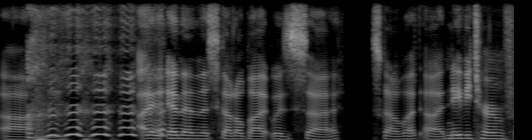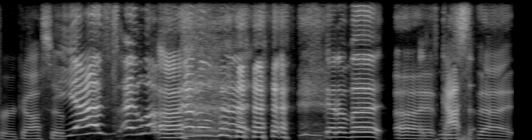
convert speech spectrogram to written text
um I, and then the scuttlebutt was uh scuttlebutt uh navy term for gossip yes, I love uh, scuttlebutt. uh, It's gossip. that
